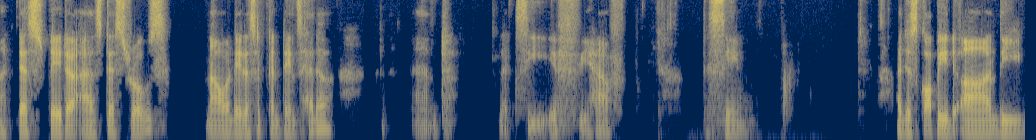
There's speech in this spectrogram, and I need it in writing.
uh, test data as test rows. Now our data set contains header and let's see if we have the same. I just copied uh, the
